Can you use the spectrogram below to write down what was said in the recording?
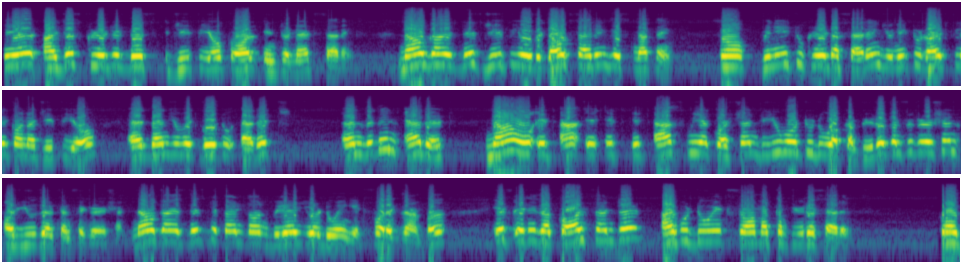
here I just created this GPO called internet settings. Now guys, this GPO without settings is nothing. We need to create a setting. You need to right click on a GPO and then you would go to edit. And within edit, now it, uh, it, it, it asks me a question. Do you want to do a computer configuration or user configuration? Now guys, this depends on where you are doing it. For example, if it is a call center, I would do it from a computer setting. Because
